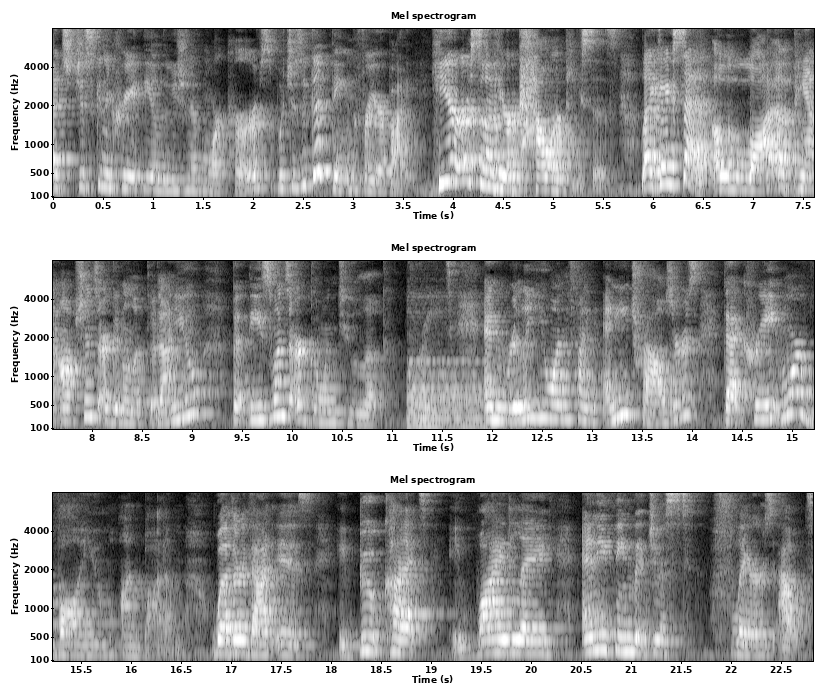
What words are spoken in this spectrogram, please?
that's just gonna create the illusion of more curves, which is a good thing for your body. Here are some of your power pieces. Like I said, a lot of pant options are gonna look good on you, but these ones are going to look great. And really you wanna find any trousers that create more volume on bottom, whether that is a boot cut, a wide leg, anything that just flares out.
